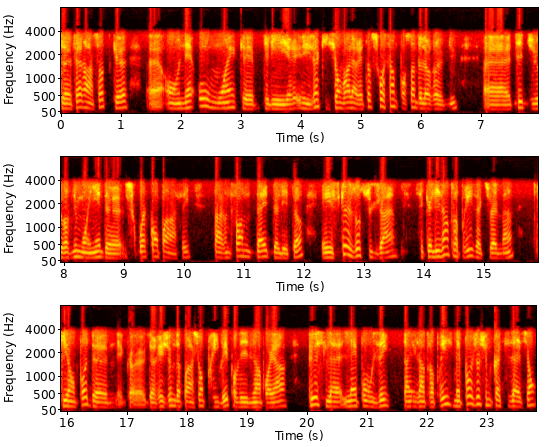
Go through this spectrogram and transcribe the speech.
de faire en sorte que euh, on ait au moins que, que les, gens qui sont vers la retraite, 60% de leur revenu, euh, du revenu moyen, de soit compensé par une forme d'aide de l'État. Et ce que les autres suggèrent, c'est que les entreprises actuellement qui n'ont pas de, de régime de pension privé pour les employeurs puissent l'imposer dans les entreprises, mais pas juste une cotisation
